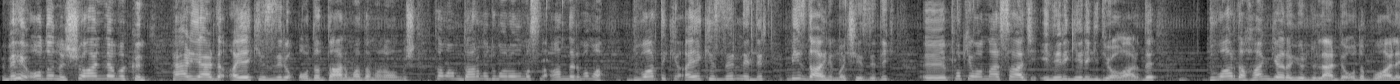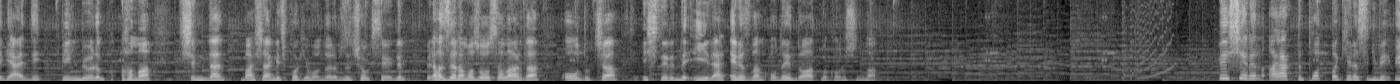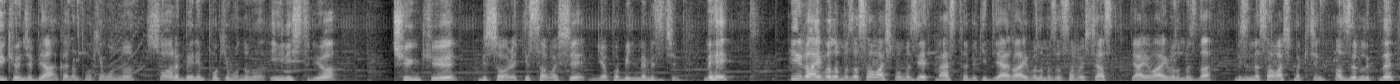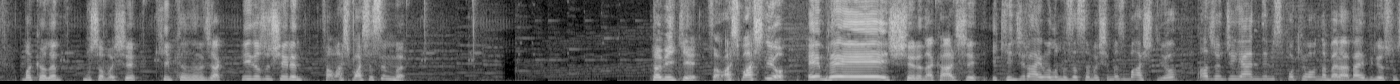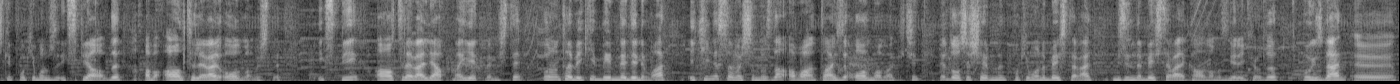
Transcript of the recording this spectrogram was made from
Ve odanın şu haline bakın. Her yerde ayak izleri oda darmadağın olmuş. Tamam darma duman olmasını anlarım ama duvardaki ayak izleri nedir? Biz de aynı maçı izledik. Ee, Pokemon'lar sadece ileri geri gidiyorlardı. Duvarda hangi ara yürüdüler de o bu hale geldi bilmiyorum ama şimdiden başlangıç Pokemon'larımızı çok sevdim. Biraz yaramaz olsalar da oldukça işlerinde iyiler. En azından odayı dağıtma konusunda. Ve ayaklı pot makinesi gibi ilk önce Bianca'nın Pokemon'unu sonra benim Pokemon'umu iyileştiriyor. Çünkü bir sonraki savaşı yapabilmemiz için. Ve bir rivalımıza savaşmamız yetmez. Tabii ki diğer rivalımıza savaşacağız. Diğer rivalımız da bizimle savaşmak için hazırlıklı. Bakalım bu savaşı kim kazanacak? Ne diyorsun Sharon? Savaş başlasın mı? Tabii ki savaş başlıyor. Emre Sharon'a karşı ikinci rivalımızla savaşımız başlıyor. Az önce yendiğimiz Pokemon'la beraber biliyorsunuz ki Pokemon'umuz XP aldı ama 6 level olmamıştı. XP 6 level yapmaya yetmemişti. Bunun tabii ki bir nedeni var. İkinci savaşımızda avantajlı olmamak için. Ne de olsa Sharon'ın Pokemon'u 5 level, bizim de 5 level kalmamız gerekiyordu. Bu yüzden eee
